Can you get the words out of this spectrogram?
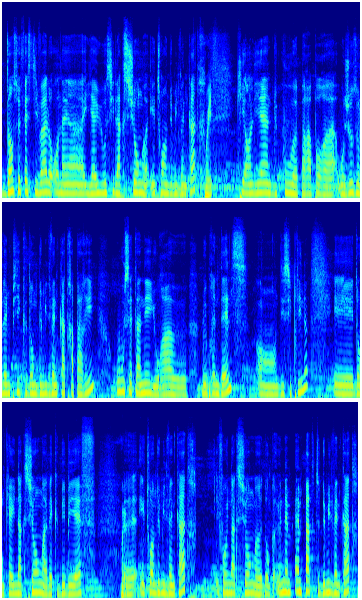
dans ce festival, on a, il y a eu aussi l'action Étoile en 2024 Oui. Qui est en lien du coup euh, par rapport à- aux Jeux Olympiques donc 2024 à Paris, où cette année il y aura euh, le braindance en discipline. Et donc il y a une action avec BBF Oui. euh, et toi en 2024. Ils font une action, donc un im- impact 2024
